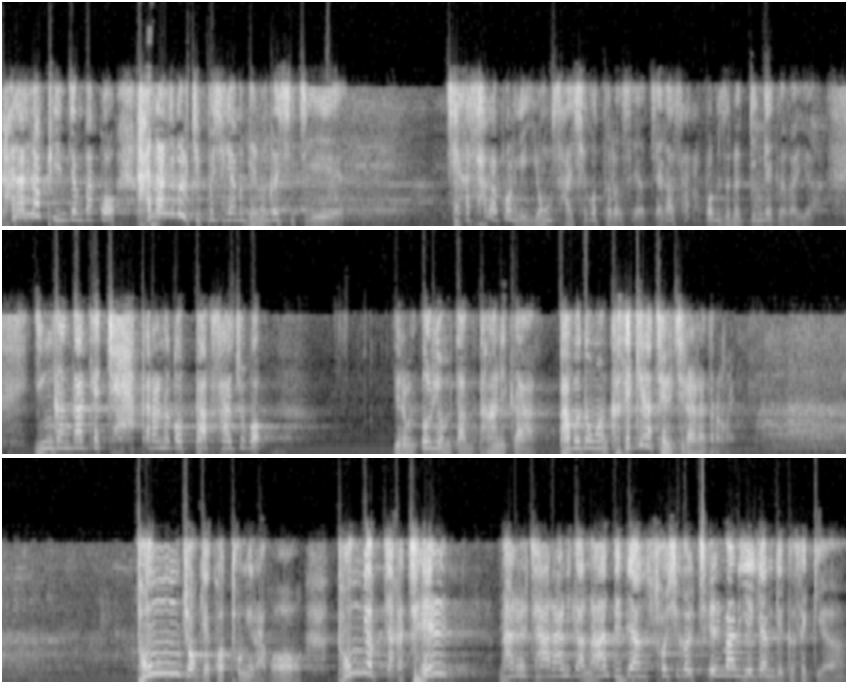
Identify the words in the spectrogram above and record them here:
하나님 앞에 인정받고 하나님을 기쁘시게 하면 되는 것이지. 제가 살아보는 게 용사시고 들었어요. 제가 살아보면서 느낀 게 그거예요. 인간관계 쫙 깔아놓고 밥 사주고 여러분 어려움 땀 당하니까 밥 얻어먹은 그 새끼가 제일 지랄하더라고요. 동족의 고통이라고 동력자가 제일 나를 잘하니까 나한테 대한 소식을 제일 많이 얘기하는 게 그 새끼야.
